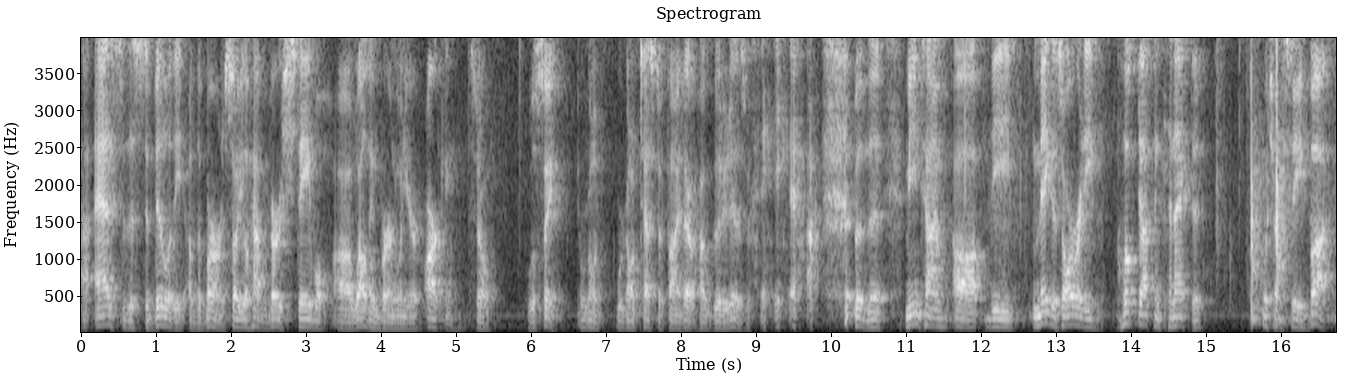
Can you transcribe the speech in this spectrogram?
uh, adds to the stability of the burn. So you'll have a very stable uh, welding burn when you're arcing. So we'll see we're going we're going to test and find out how good it is. yeah. But in the meantime, uh, the MiG is already hooked up and connected, which I see. But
